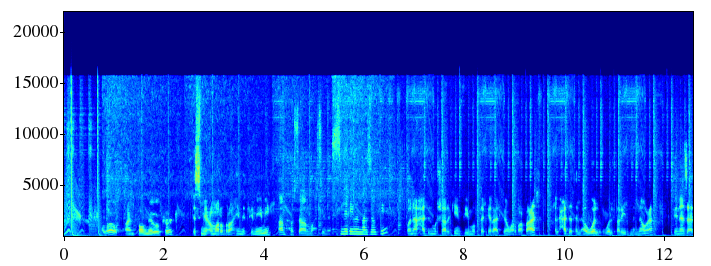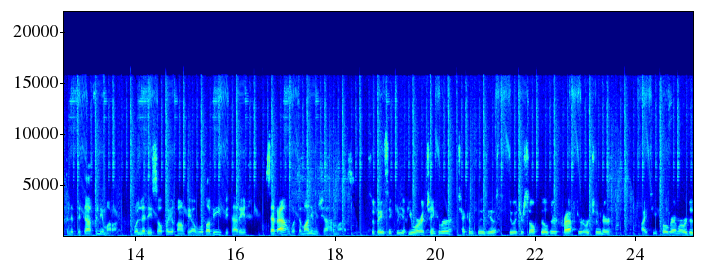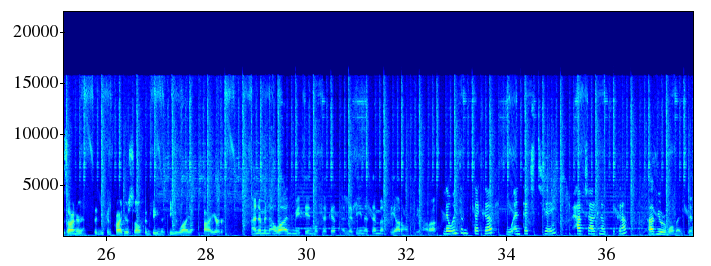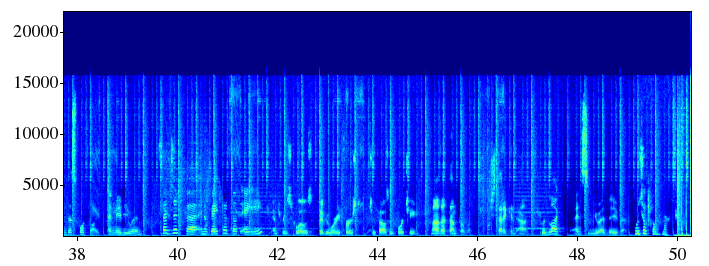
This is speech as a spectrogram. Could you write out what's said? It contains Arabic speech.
Hello, I'm Paul Newkirk. اسمي عمر إبراهيم التميمي أم حسام محسنة اسمي ريم المرزوقي وأنا أحد المشاركين في مبتكر 2014 الحدث الأول والفريد من نوعه في نزعة الابتكار في الإمارات والذي سوف يقام في أبو ظبي بتاريخ 7 و8 من شهر مارس. So basically, if you are a tinkerer, tech enthusiast, do-it-yourself builder, crafter, or tuner, IT programmer or designer, then you can pride yourself in being a DIYer. أنا من أوائل 200 مبتكر الذين تم اختيارهم في الإمارات. لو أنت مبتكر وأنتجت شيء حاب تشاركنا بفكرة؟ Have your moment in the spotlight and maybe win. سجل في innovator.ae Entries close February 1st, 2014. ماذا تنتظر؟ اشترك الآن. Good luck and see you at the event. ونشوفكم هناك.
